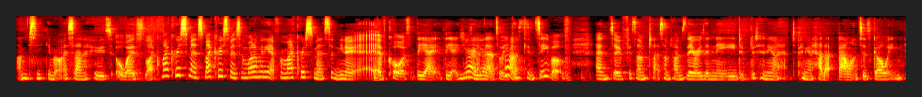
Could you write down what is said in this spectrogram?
I'm just thinking about my son who's always like, my Christmas, my Christmas, and what I'm going to get from my Christmas. And, you know, eh, of course, at the, the age Yeah, yeah, yeah, that's all you can conceive of. And so for some sometimes there is a need, depending on depending on how that balance is going,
